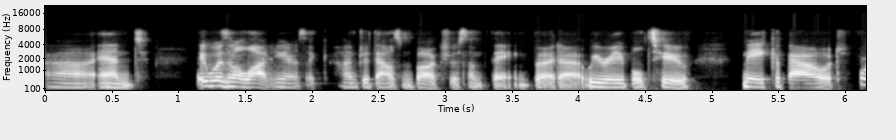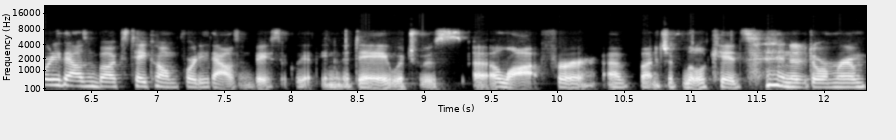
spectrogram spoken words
uh, and it wasn't a lot you know it's like 100000 bucks or something but uh, we were able to make about 40000 bucks take home 40000 basically at the end of the day which was a lot for a bunch of little kids in a dorm room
